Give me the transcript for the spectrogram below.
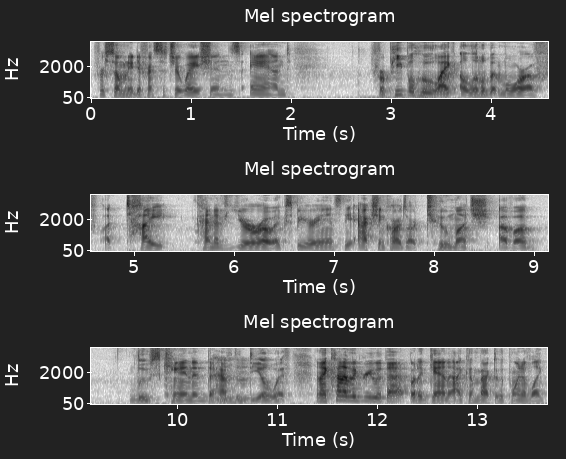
for so many different situations and for people who like a little bit more of a tight kind of euro experience the action cards are too much of a loose cannon to have Mm-hmm. to deal with. And i kind of agree with that but again i come back to the point of like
